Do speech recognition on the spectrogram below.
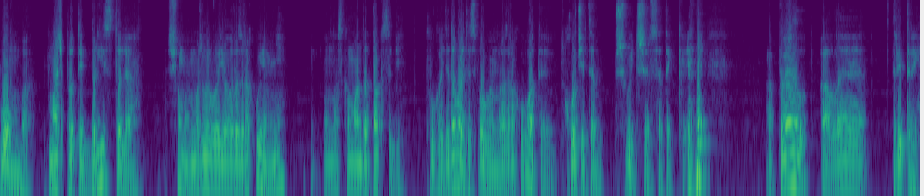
бомба. Матч проти Брістоля. Що ми, можливо, його розрахуємо, ні? У нас команда так собі. Слухайте, давайте спробуємо розрахувати. Хочеться швидше все-таки. АПЛ, але 3-3.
